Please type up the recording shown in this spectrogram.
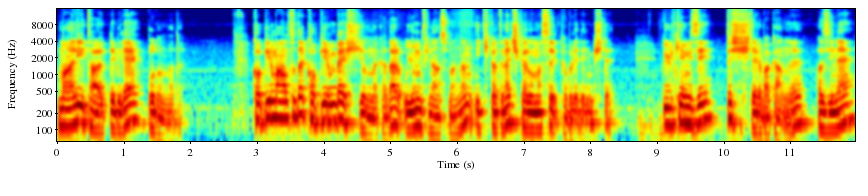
mali taahhütte bile bulunmadı. COP26'da COP25 yılına kadar uyum finansmanının iki katına çıkarılması kabul edilmişti. Ülkemizi Dışişleri Bakanlığı, Hazine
